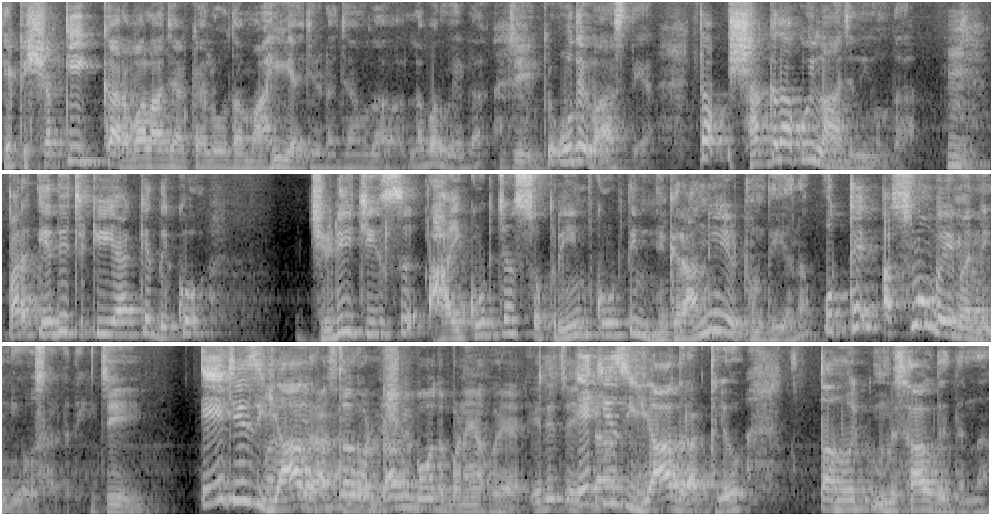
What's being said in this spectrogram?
ਕਿ ਇੱਕ ਸ਼ੱਕੀ ਘਰ ਵਾਲਾ ਜਾਂ ਕਹਿ ਲਓ ਉਹਦਾ ਮਾਹੀ ਹੈ ਜਿਹੜਾ ਜਾਂ ਉਹਦਾ ਲਵਰ ਹੋਏਗਾ। ਕਿ ਉਹਦੇ ਵਾਸਤੇ ਆ। ਤਾਂ ਸ਼ੱਕ ਦਾ ਕੋਈ ਇਲਾਜ ਨਹੀਂ ਹੁੰਦਾ। ਪਰ ਇਹਦੇ ਚ ਕੀ ਹੈ ਕਿ ਦੇਖੋ ਜਿਹੜੀ ਚੀਜ਼ ਹਾਈ ਕੋਰਟ ਜਾਂ ਸੁਪਰੀਮ ਕੋਰਟ ਦੀ ਨਿਗਰਾਨੀ ਹੇਠ ਹੁੰਦੀ ਹੈ ਨਾ ਉੱਥੇ ਅਸਲੋਂ ਬੇਈਮਾਨੀ ਨਹੀਂ ਹੋ ਸਕਦੀ। ਜੀ। ਇਹ ਚੀਜ਼ ਯਾਦ ਰੱਖ ਲਓ ਵੱਡਾ ਵੀ ਬਹੁਤ ਬਣਿਆ ਹੋਇਆ ਹੈ। ਇਹਦੇ ਚ ਇਹ ਚੀਜ਼ ਯਾਦ ਰੱਖ ਲਿਓ। ਤੁਹਾਨੂੰ ਇੱਕ ਮਿਸਾਲ ਦੇ ਦਿੰਦਾ।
